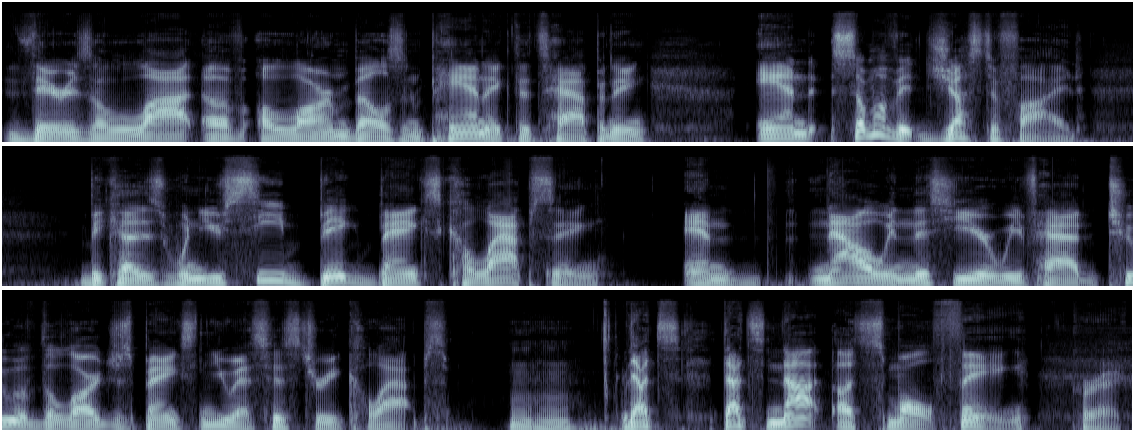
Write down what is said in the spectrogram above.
there is a lot of alarm bells and panic that's happening, and some of it justified because when you see big banks collapsing, and now in this year we've had two of the largest banks in U.S. history collapse. Mhm. That's that's not a small thing, correct.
